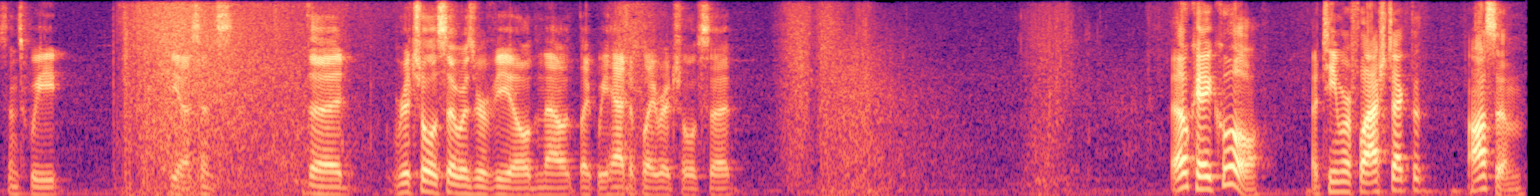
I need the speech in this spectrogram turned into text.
Since we, you know, since the Ritual of Soot was revealed, now like we had to play Ritual of Soot. Okay, cool. A Temur flash deck. That awesome.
